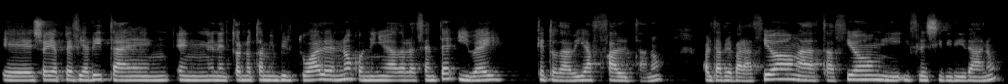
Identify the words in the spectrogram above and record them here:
eh, sois especialistas en, entornos también virtuales, ¿no? con niños y adolescentes, y veis que todavía falta, ¿no? Falta preparación, adaptación y, flexibilidad, ¿no?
